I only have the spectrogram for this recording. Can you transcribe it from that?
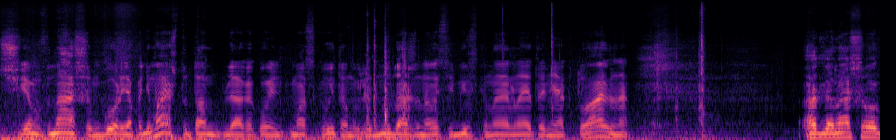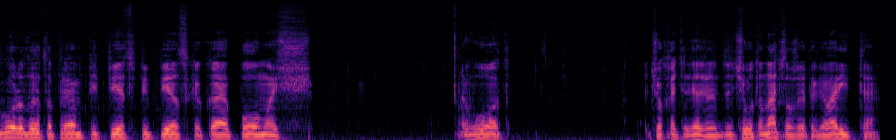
чем в нашем городе. Я понимаю, что там для какой-нибудь Москвы там, или ну даже Новосибирска, наверное, это не актуально. А для нашего города это прям пипец, пипец, какая помощь. Вот. Что хотел, для чего-то начал же это говорить-то.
